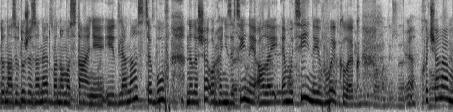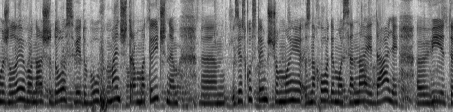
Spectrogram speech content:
До нас в дуже занедбаному стані. І для нас це був не лише організаційний, але й емоційний виклик. Хоча, можливо, наш досвід був менш травматичним е, в зв'язку з тим, що ми знаходимося найдалі е, від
